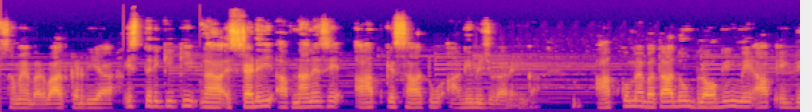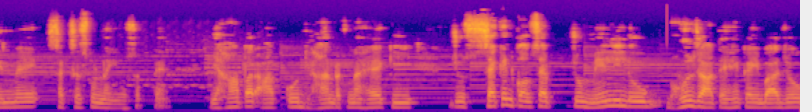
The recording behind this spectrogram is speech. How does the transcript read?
समय बर्बाद कर दिया। इस तरीके की स्ट्रेटजी अपनाने से आपके साथ वो आगे भी जुड़ा रहेगा। आपको मैं बता दूँ ब्लॉगिंग में आप एक दिन में सक्सेसफुल नहीं हो सकते हैं। यहाँ पर आपको ध्यान रखना है कि जो सेकंड कॉन्सेप्ट जो मेनली लोग भूल जाते हैं, कई बार जो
